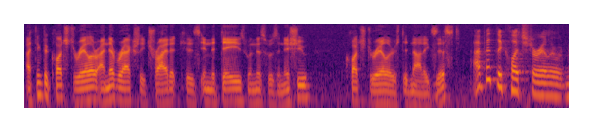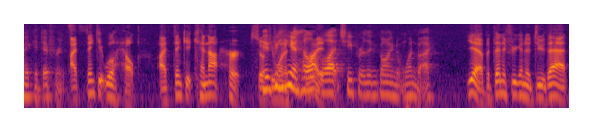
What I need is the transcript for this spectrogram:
I think the clutch derailleur. I never actually tried it because in the days when this was an issue, clutch derailleurs did not exist. I bet the clutch derailleur would make a difference. I think it will help. I think it cannot hurt. So if It'd you want be to a hell of try a lot cheaper than going to one by. yeah. But then if you're going to do that,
